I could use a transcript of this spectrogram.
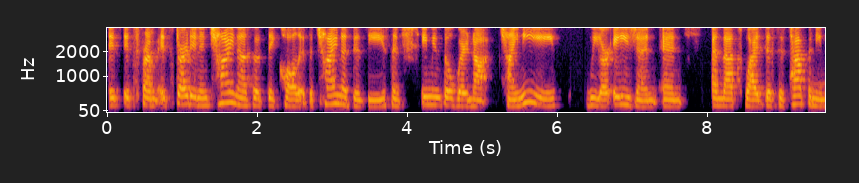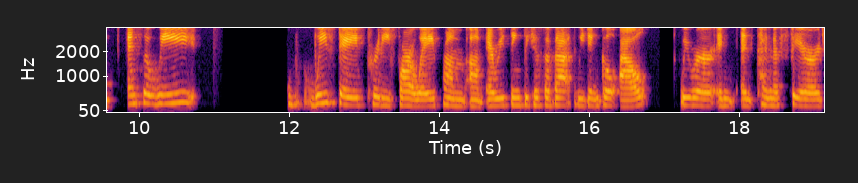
it, it's from it started in China, so they call it the China disease. And even though we're not Chinese, we are Asian, and and that's why this is happening. And so we we stayed pretty far away from um, everything because of that. We didn't go out. we were in, in kind of feared.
